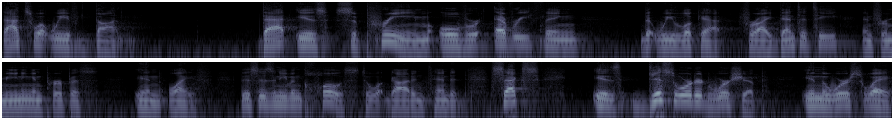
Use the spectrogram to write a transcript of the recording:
That's what we've done. That is supreme over everything that we look at for identity and for meaning and purpose in life. This isn't even close to what God intended. Sex is disordered worship in the worst way.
